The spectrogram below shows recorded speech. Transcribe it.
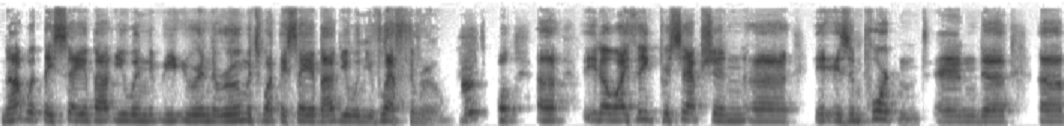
not what they say about you when you're in the room. It's what they say about you when you've left the room. Mm-hmm. So, uh, you know, I think perception uh, is important, and uh, uh,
